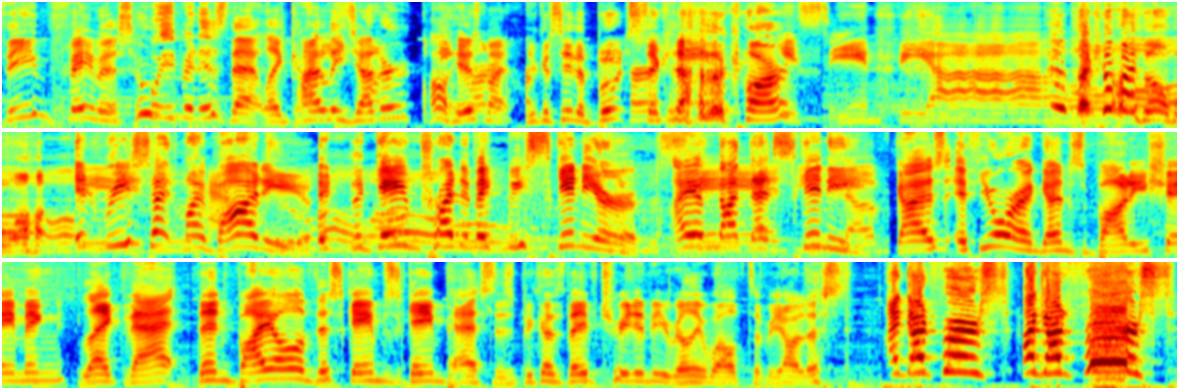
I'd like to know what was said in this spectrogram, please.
Theme famous. Who even is that? Like Kylie Jenner? Oh, here's my. You can see the boot sticking out of the car. Cynthia. Look at my little wall. It reset my body. It, the game tried to make me skinnier. I am not that skinny. Guys, if you are against body shaming like that, then buy all of this game's game passes because they've treated me really well, to be honest. I got first! I got first!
